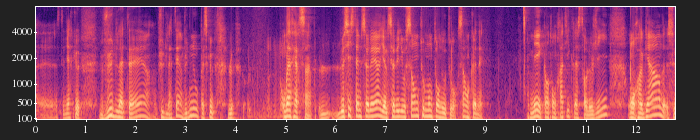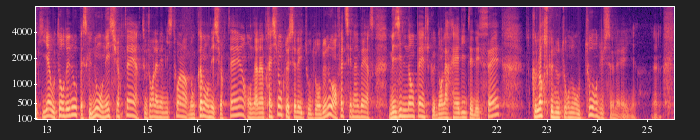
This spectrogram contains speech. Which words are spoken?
Euh, c'est-à-dire que, vu de la Terre, vu de la Terre, vu de nous, parce que, on va faire simple, le système solaire, il y a le Soleil au centre, tout le monde tourne autour, ça on connaît. Mais quand on pratique l'astrologie, on regarde ce qu'il y a autour de nous, parce que nous, on est sur Terre, toujours la même histoire. Donc comme on est sur Terre, on a l'impression que le Soleil est autour de nous, en fait c'est l'inverse. Mais il n'empêche que dans la réalité des faits, que lorsque nous tournons autour du Soleil.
